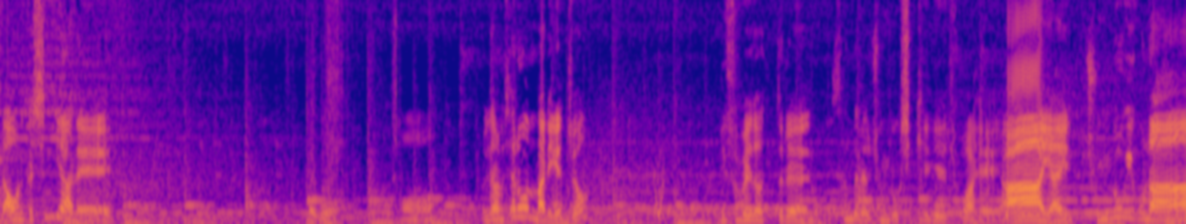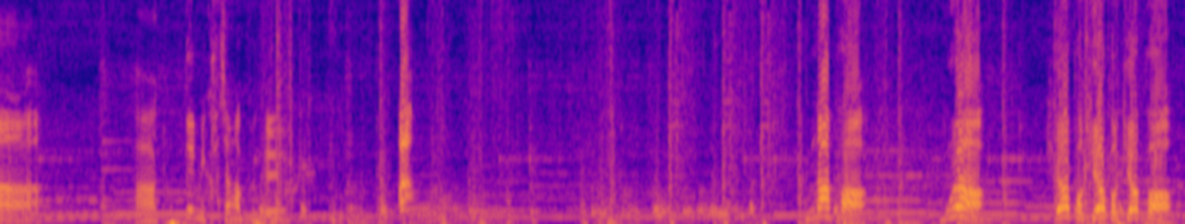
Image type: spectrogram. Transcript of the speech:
나오니까 신기하네 오 어? 이 사람 새로운 말이겠죠? 이 젖들은 상대를 중독시키길 좋아해. 아, 야, 이 중독이구나. 아, 독댐이 가장 아픈데. 아! 겁나 아파. 뭐야? 개 아파, 개 아파, 개 아파.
